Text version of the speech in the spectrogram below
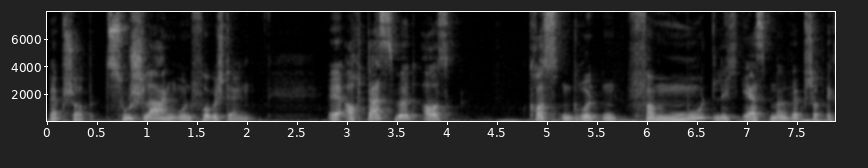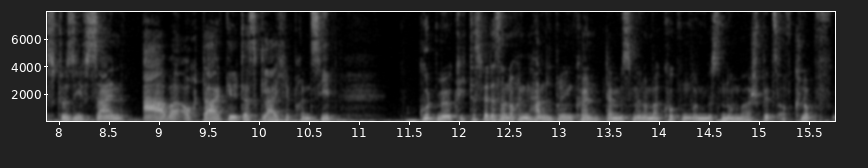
Webshop zuschlagen und vorbestellen. Äh, auch das wird aus Kostengründen vermutlich erstmal Webshop exklusiv sein, aber auch da gilt das gleiche Prinzip gut möglich, dass wir das dann noch in den Handel bringen können. Da müssen wir nochmal gucken und müssen nochmal spitz auf Knopf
